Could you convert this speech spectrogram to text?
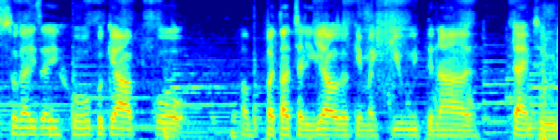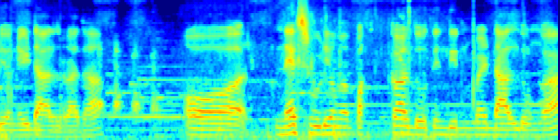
so guys I hope कि आपको अब पता चल गया होगा कि मैं क्यों इतना टाइम से वीडियो नहीं डाल रहा था। और नेक्स्ट वीडियो में पक्का दो तीन दिन में डाल दूँगा।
